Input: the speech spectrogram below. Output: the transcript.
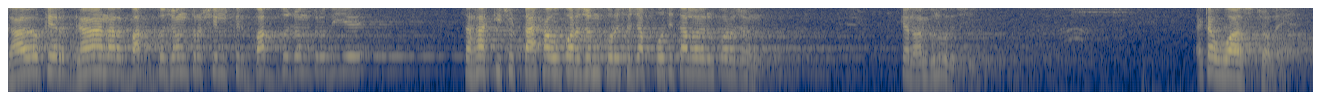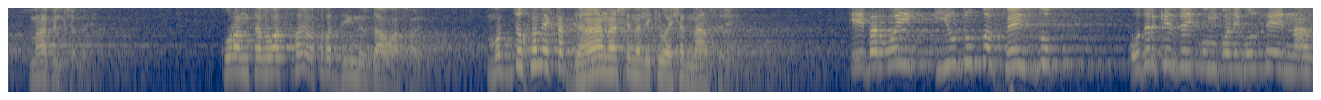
গায়কের গান আর বাদ্যযন্ত্র, শিল্পীর বাদ্যযন্ত্র দিয়ে তারা কিছু টাকা উপার্জন করেছে যা পতিতালয়ের উপার্জন। কেন? আমি ভুল বলেছি? একটা ওয়াজ চলে, মাহফিল চলে। কোরআন তেলাওয়াত হয় অথবা দিনের দাওয়াত হয়। মধ্যখানে একটা গান আসে, নালে কেউ এসে নাচে। এবার ওই ইউটিউব বা ফেসবুক ওদেরকে যে কোম্পানি বলছে, এই নাচ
